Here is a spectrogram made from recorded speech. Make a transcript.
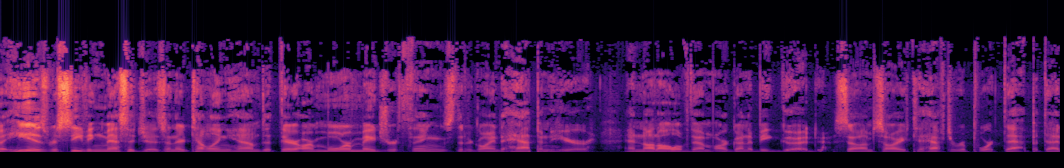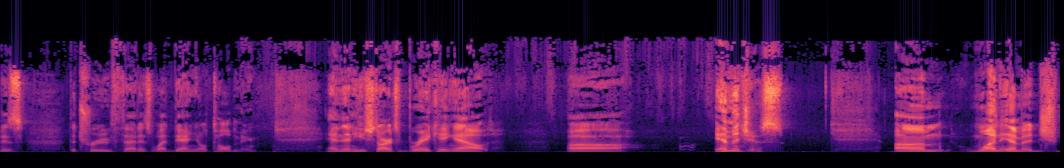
but he is receiving messages, and they're telling him that there are more major things that are going to happen here, and not all of them are going to be good. So I'm sorry to have to report that, but that is the truth. That is what Daniel told me. And then he starts breaking out uh, images. Um, one image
